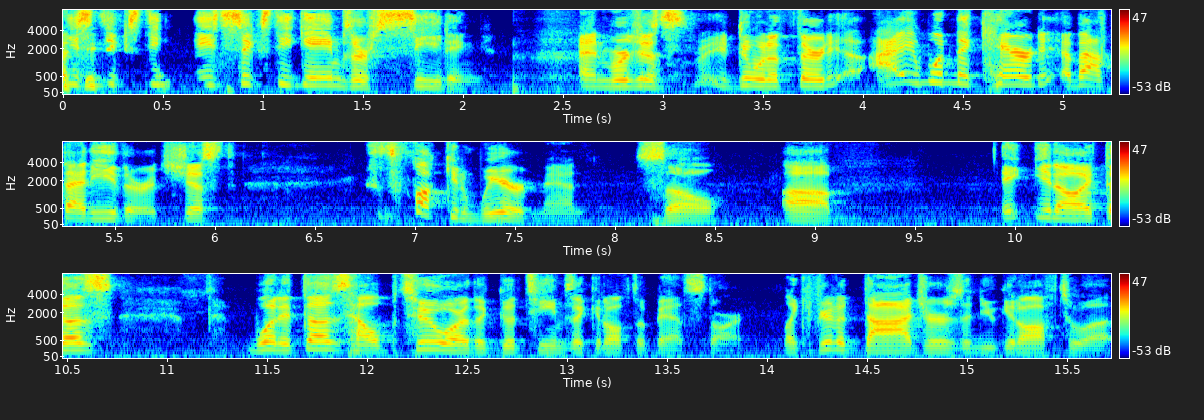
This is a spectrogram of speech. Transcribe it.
these sixty these sixty games are seeding, and we're just doing a thirty. I wouldn't have cared about that either. It's just it's fucking weird, man. So, um, it, you know, it does. What it does help too are the good teams that get off a bad start. Like if you're the Dodgers and you get off to a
